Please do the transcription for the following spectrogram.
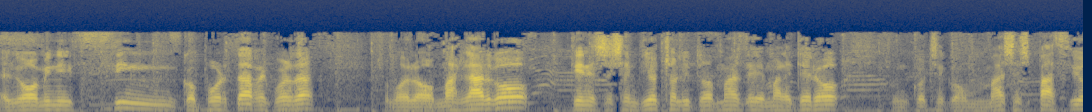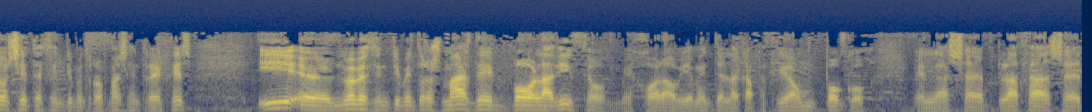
El nuevo Mini 5 puertas, recuerda, es un modelo más largo, tiene 68 litros más de maletero, es un coche con más espacio, 7 centímetros más entre ejes y eh, 9 centímetros más de voladizo. Mejora obviamente la capacidad un poco en las eh, plazas eh,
